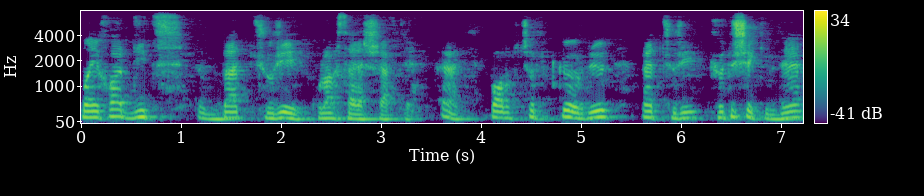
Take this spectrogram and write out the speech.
Mayıkar dit bed çuri kulak sereşrefti. Evet balıkçı gördü bed çuri kötü şekilde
